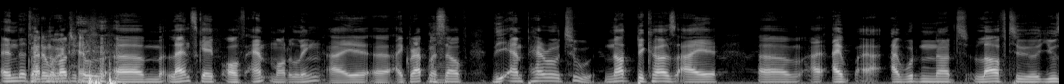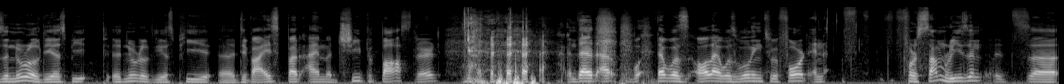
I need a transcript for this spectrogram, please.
In the technological um, landscape of amp modeling, I uh, I grabbed mm -hmm. myself the Ampero 2, not because I um, I, I, I would not love to use a neural DSP uh, neural DSP uh, device, but I'm a cheap bastard, and that that was all I was willing to afford. And for some reason, it's uh,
